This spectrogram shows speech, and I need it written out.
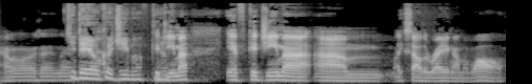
how am I saying his name? Hideo Kojima. yeah. Kojima. If Kojima um, like saw the writing on the wall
